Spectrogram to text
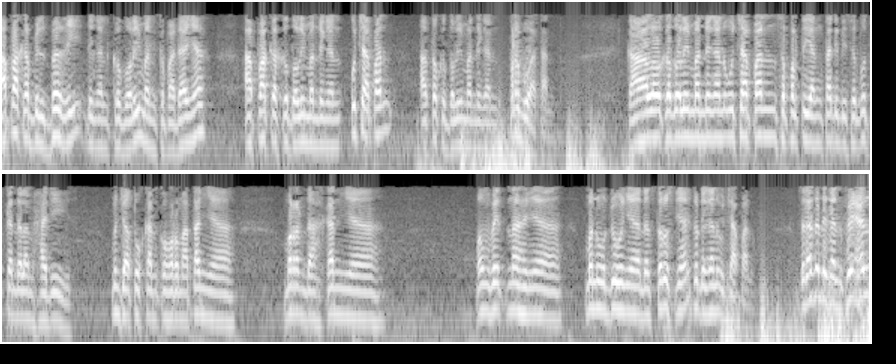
Apakah bil baghi dengan kezaliman kepadanya? Apakah kezaliman dengan ucapan atau kezaliman dengan perbuatan? Kalau kedoliman dengan ucapan seperti yang tadi disebutkan dalam hadis, menjatuhkan kehormatannya, merendahkannya, memfitnahnya, menuduhnya dan seterusnya itu dengan ucapan. Sedangkan dengan fi'il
